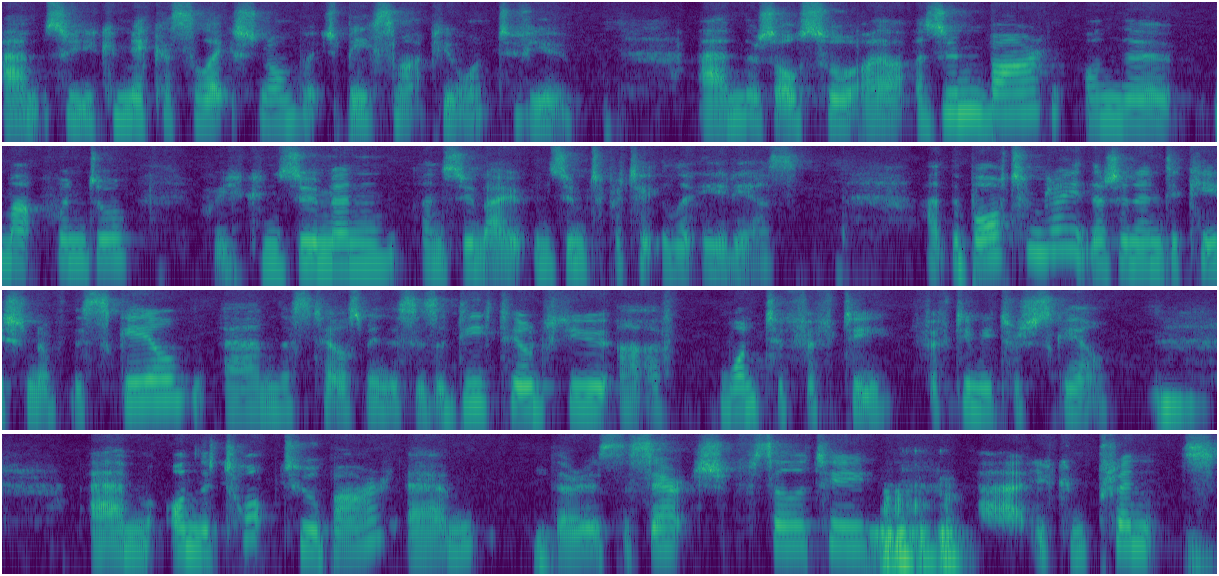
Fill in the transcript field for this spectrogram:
Um, so you can make a selection on which base map you want to view. And there's also a, a zoom bar on the map window where you can zoom in and zoom out and zoom to particular areas. At the bottom right, there's an indication of the scale. And this tells me this is a detailed view at a 1 to 50, 50 meter scale. Um, on the top toolbar, um, there is the search facility, uh, you can print,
